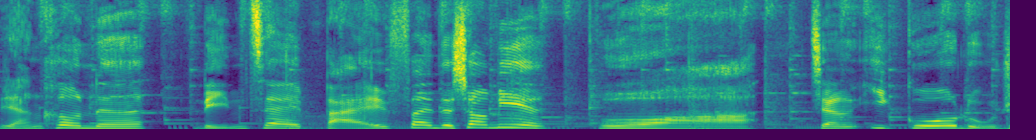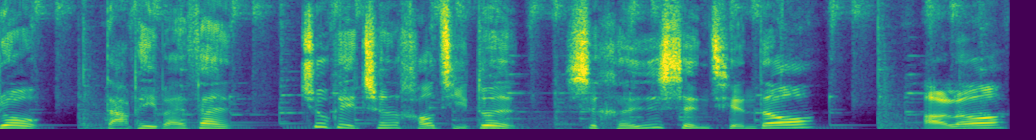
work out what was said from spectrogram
然后呢，淋在白饭的上面，哇，这样一锅卤肉搭配白饭，就可以撑好几顿，是很省钱的哦。好喽。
